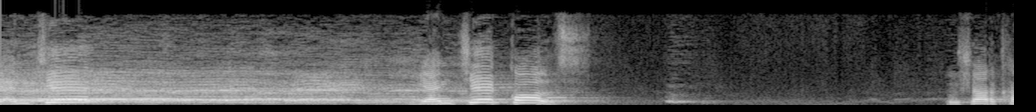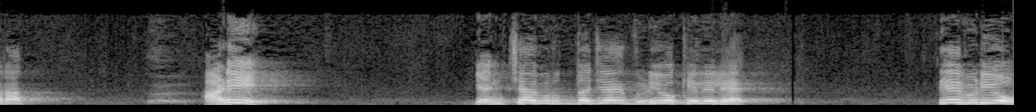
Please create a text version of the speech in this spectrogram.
यांचे यांचे कॉल्स तुषार खरात आणि यांच्या विरुद्ध जे व्हिडिओ केलेले आहेत ते व्हिडिओ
